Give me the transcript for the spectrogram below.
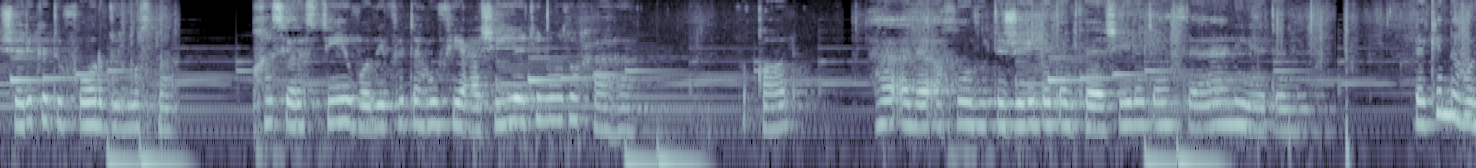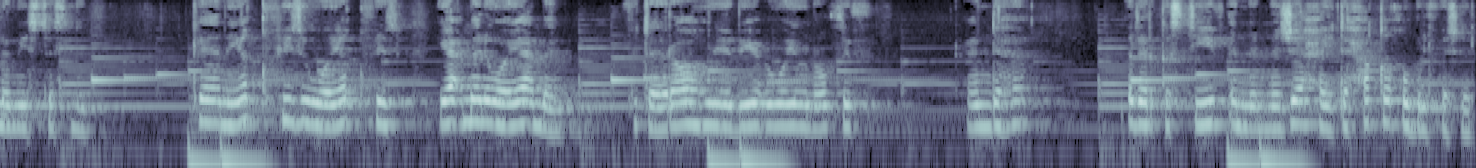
شركة فورد المصنع. وخسر ستيف وظيفته في عشية وضحاها. فقال ها أنا أخوض تجربة فاشلة ثانية. لكنه لم يستسلم. كان يقفز ويقفز يعمل ويعمل فتراه يبيع وينظف. عندها أدرك ستيف أن النجاح يتحقق بالفشل.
